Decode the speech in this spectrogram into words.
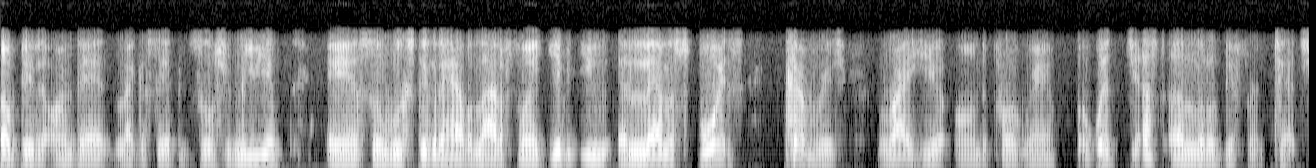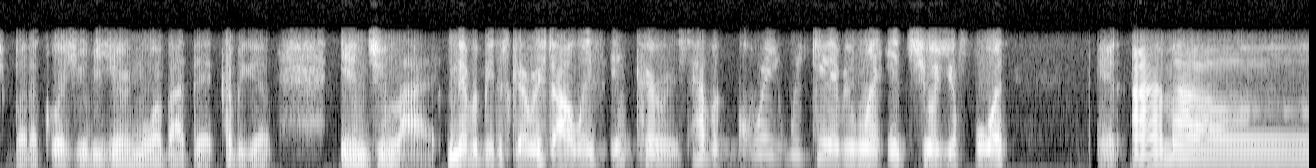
updated on that, like I said, through social media. And so we're still going to have a lot of fun giving you Atlanta sports coverage right here on the program, but with just a little different touch. But of course, you'll be hearing more about that coming up in July. Never be discouraged, always encouraged. Have a great weekend, everyone. Enjoy your fourth, and I'm out.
